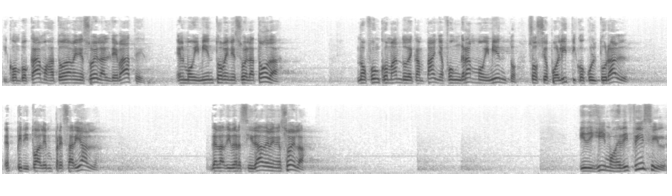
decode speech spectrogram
y convocamos a toda Venezuela al debate, el movimiento Venezuela Toda. No fue un comando de campaña, fue un gran movimiento sociopolítico, cultural, espiritual, empresarial, de la diversidad de Venezuela. Y dijimos, es difícil,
